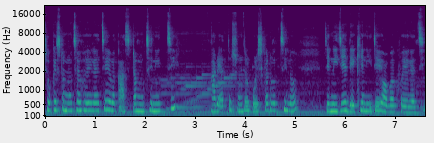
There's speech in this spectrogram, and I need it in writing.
শোকেসটা মোছা হয়ে গেছে, এবার কাজটা মুছে নিচ্ছি। আর এত সুন্দর পরিষ্কার হচ্ছিল যে নিজে দেখে নিজেই অবাক হয়ে গেছি।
